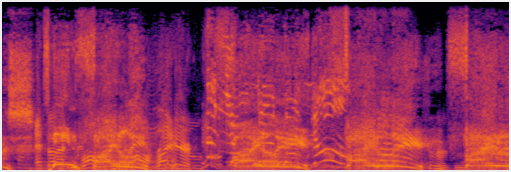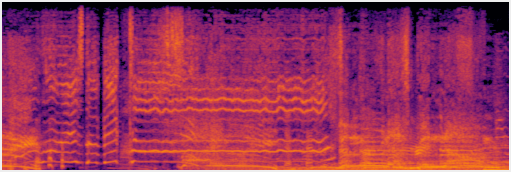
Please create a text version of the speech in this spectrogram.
Yes. He finally. Right here. Finally. Finally. Finally. Finally. The moon has been known.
